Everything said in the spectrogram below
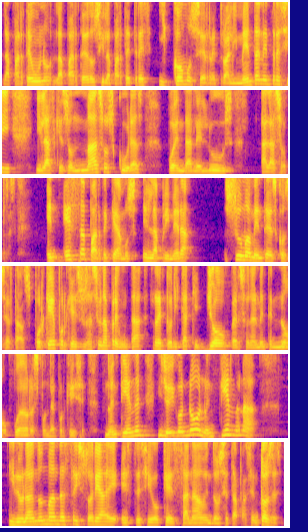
la parte 1, la parte 2 y la parte 3 y cómo se retroalimentan entre sí y las que son más oscuras pueden darle luz a las otras. En esta parte quedamos en la primera sumamente desconcertados. ¿Por qué? Porque Jesús hace una pregunta retórica que yo personalmente no puedo responder porque dice, ¿no entienden? Y yo digo, no, no entiendo nada. Y de una vez nos manda esta historia de este ciego que es sanado en dos etapas. Entonces,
